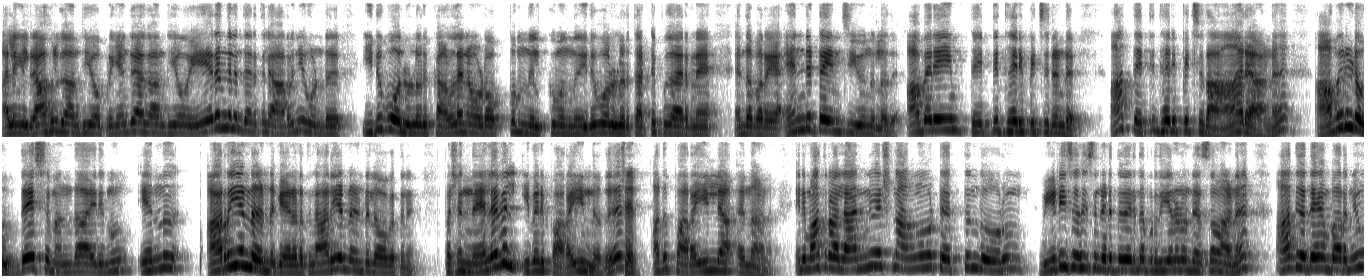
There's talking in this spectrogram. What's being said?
അല്ലെങ്കിൽ രാഹുൽ ഗാന്ധിയോ പ്രിയങ്ക ഗാന്ധിയോ ഏതെങ്കിലും തരത്തിൽ അറിഞ്ഞുകൊണ്ട് ഇതുപോലുള്ളൊരു കള്ളനോടൊപ്പം നിൽക്കുമെന്ന് ഇതുപോലുള്ളൊരു തട്ടിപ്പുകാരനെ എന്താ പറയുക എന്റർടൈൻ ചെയ്യുമെന്നുള്ളത് അവരെയും തെറ്റിദ്ധരിപ്പിച്ചിട്ടുണ്ട്. ആ തെറ്റിദ്ധരിപ്പിച്ചത് ആരാണ്? അവരുടെ ഉദ്ദേശം എന്തായിരുന്നു എന്ന് അറിയേണ്ടതുണ്ട് കേരളത്തിന് അറിയേണ്ടതുണ്ട് ലോകത്തിന്. പക്ഷെ നിലവിൽ ഇവർ പറയുന്നത് അത് പറയില്ല എന്നാണ്. ഇനി മാത്രമല്ല അന്വേഷണം അങ്ങോട്ട് എത്തും തോറും വി ഡി സതീശന്റെ അടുത്ത് വരുന്ന പ്രതികരണവും രസമാണ്. ആദ്യം അദ്ദേഹം പറഞ്ഞു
